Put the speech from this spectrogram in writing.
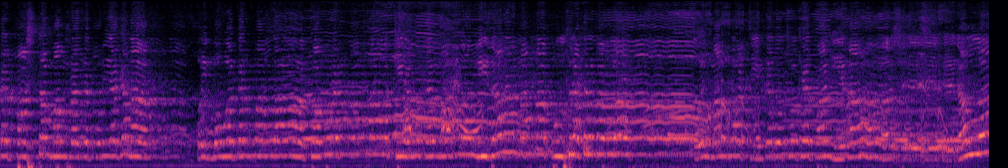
আখেরের পাঁচটা মামলাতে পড়িয়া গেলাম, ওই মৌয়াতের মামলা, কবরের মামলা, কিয়ামতের মামলা, মিজানের মামলা পুলসরাতের মামলা, ওই মামলার চিন্তা তো চোখে পানি আসে আল্লাহ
